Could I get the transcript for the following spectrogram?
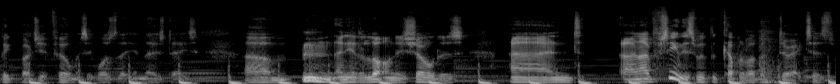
big budget film as it was in those days, um, and he had a lot on his shoulders, and and I've seen this with a couple of other directors,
